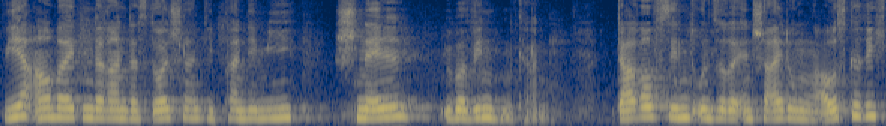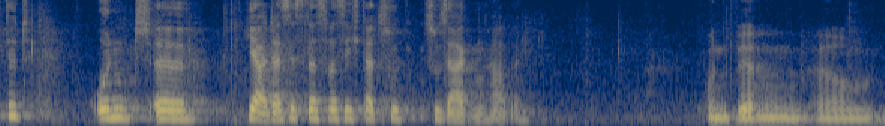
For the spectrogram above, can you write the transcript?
Wir arbeiten daran, dass Deutschland die Pandemie schnell überwinden kann. Darauf sind unsere Entscheidungen ausgerichtet und äh, ja, das ist das, was ich dazu zu sagen habe. Und werden ähm,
